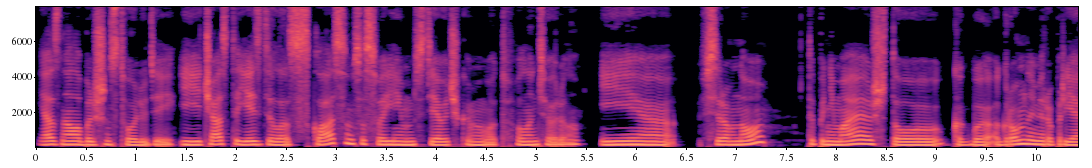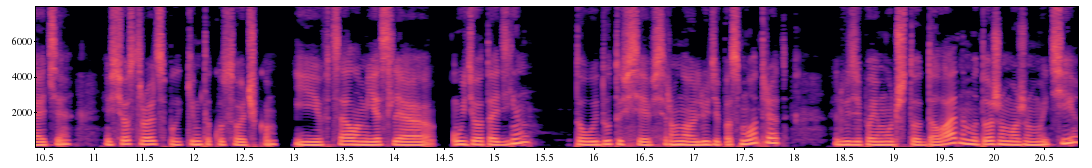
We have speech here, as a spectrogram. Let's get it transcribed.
я знала большинство людей. И часто ездила с классом со своим, с девочками, вот, волонтерила. И все равно ты понимаешь, что как бы огромное мероприятие, и все строится по каким-то кусочкам. И в целом, если уйдет один, то уйдут и все. Все равно люди посмотрят, люди поймут, что да ладно, мы тоже можем уйти,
